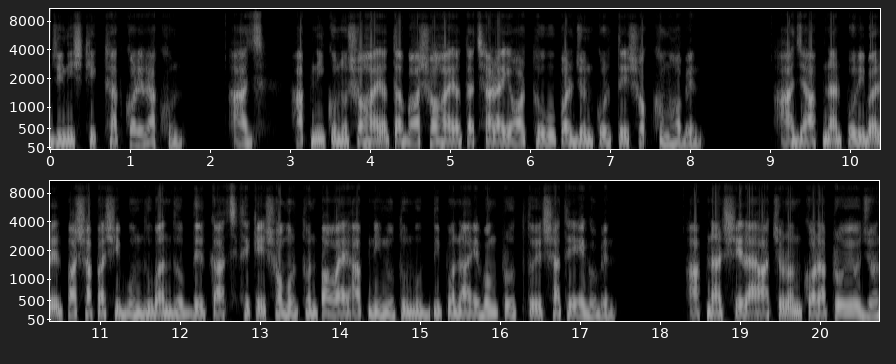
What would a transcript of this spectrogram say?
জিনিস ঠিকঠাক করে রাখুন। আজ, আপনি কোনো সহায়তা বা সহায়তা ছাড়াই অর্থ উপার্জন করতে সক্ষম হবেন। আজ আপনার পরিবারের পাশাপাশি বন্ধুবান্ধবদের কাছ থেকে সমর্থন পাওয়ায় আপনি নতুন উদ্দীপনা এবং প্রত্যয়ের সাথে এগোবেন। আপনার সেরা আচরণ করা প্রয়োজন,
